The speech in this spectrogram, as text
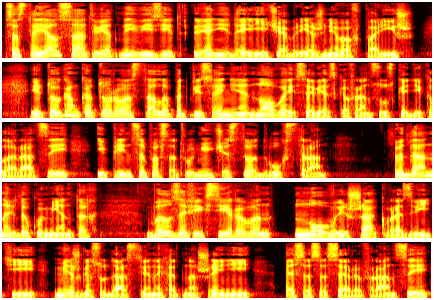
состоялся ответный визит Леонида Ильича Брежнева в Париж, итогом которого стало подписание новой советско-французской декларации и принципов сотрудничества двух стран. В данных документах был зафиксирован новый шаг в развитии межгосударственных отношений СССР и Франции,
